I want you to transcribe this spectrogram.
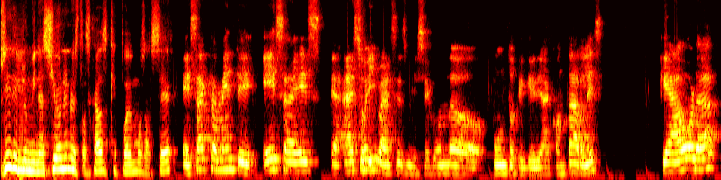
iluminación en nuestras casas que podemos hacer. Exactamente, esa es, a eso iba, ese es mi segundo punto que quería contarles, que ahora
